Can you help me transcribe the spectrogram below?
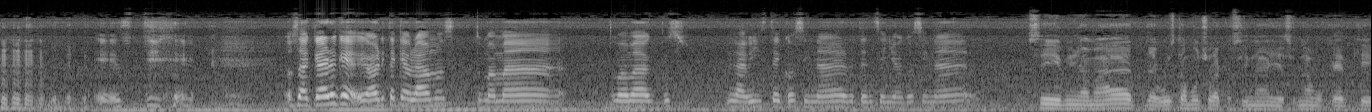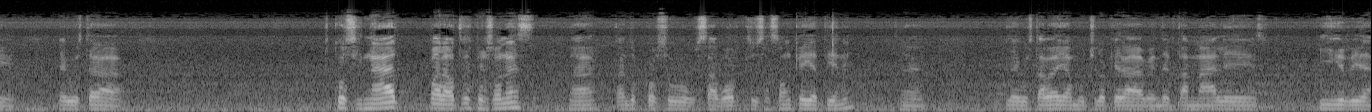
Este, o sea, claro que ahorita que hablábamos, tu mamá, tu mamá pues la viste cocinar, te enseñó a cocinar. Sí, mi mamá le gusta mucho la cocina y es una mujer que le gusta cocinar para otras personas, ¿verdad? tanto por su sabor, su sazón que ella tiene. ¿verdad? Le gustaba ya mucho lo que era vender tamales, birria.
